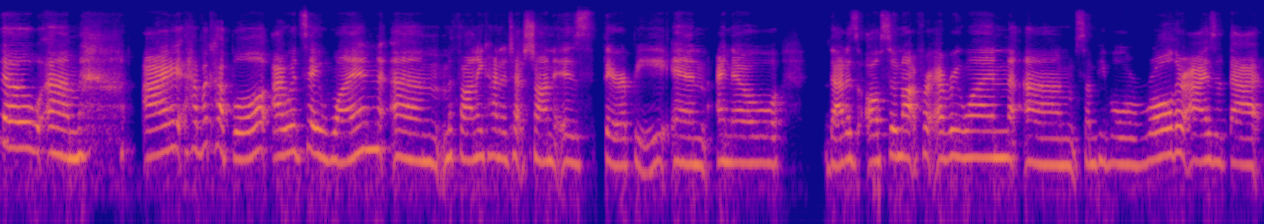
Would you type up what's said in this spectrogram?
So, um, I have a couple. I would say one, um, Mathani kind of touched on is therapy. And I know that is also not for everyone. Um, some people will roll their eyes at that.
